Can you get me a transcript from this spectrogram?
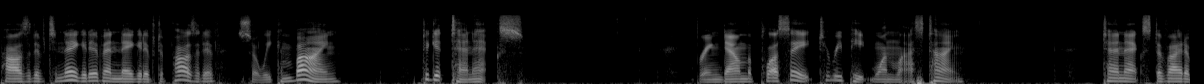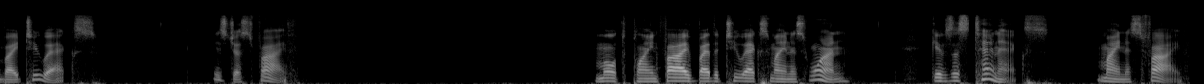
positive to negative and negative to positive, so we combine to get 10x. Bring down the plus 8 to repeat one last time. 10x divided by 2x is just 5. Multiplying 5 by the 2x minus 1 gives us 10x minus 5,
